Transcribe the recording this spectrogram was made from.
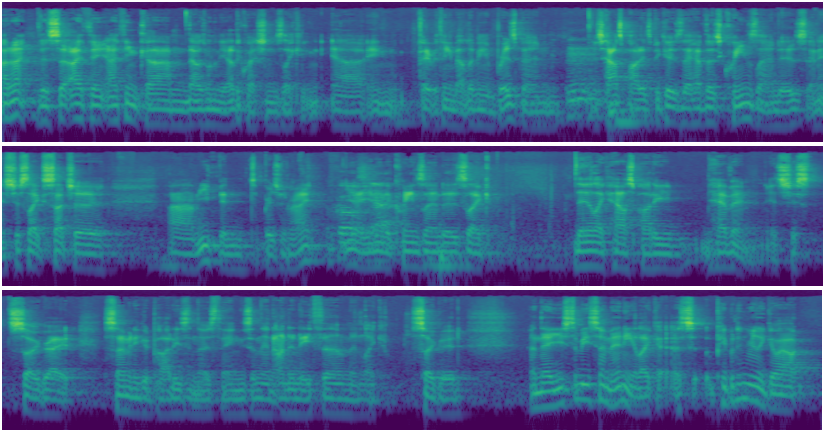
I don't know. This, I think, I think um, that was one of the other questions. Like, in, uh, in favorite thing about living in Brisbane Mm. is house parties because they have those Queenslanders, and it's just like such a. Um, you've been to Brisbane, right? Of course, yeah, you know yeah. the Queenslanders, like they're like house party heaven. It's just so great. So many good parties in those things, and then underneath them, and like so good. And there used to be so many. Like people didn't really go out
